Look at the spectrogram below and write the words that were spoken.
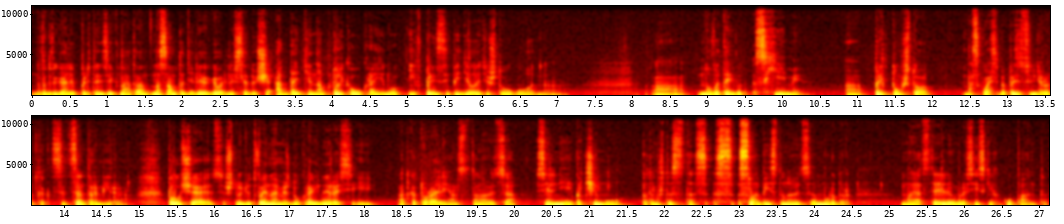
выдвигали претензии к НАТО, на самом-то деле говорили следующее. Отдайте нам только Украину и, в принципе, делайте что угодно. А, но в этой вот схеме, а, при том, что Москва себя позиционирует как центр мира, получается, что идет война между Украиной и Россией, от которой альянс становится сильнее. Почему? Потому что слабее становится Мордор. Мы отстреливаем российских оккупантов.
